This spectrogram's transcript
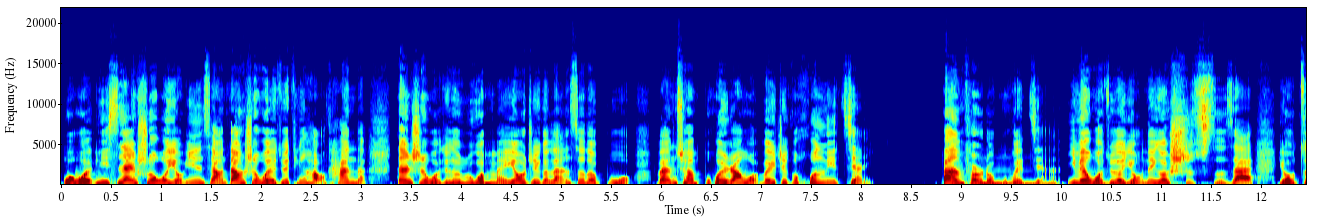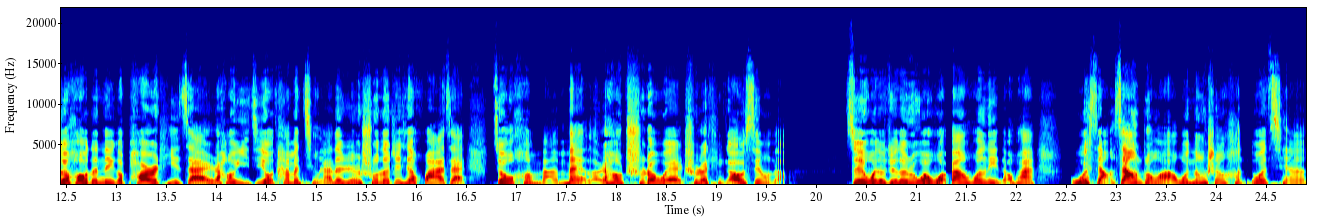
我我你现在说我有印象，当时我也觉得挺好看的。但是我觉得如果没有这个蓝色的布，完全不会让我为这个婚礼减半分都不会减，因为我觉得有那个誓词在，有最后的那个 party 在，然后以及有他们请来的人说的这些话在，就很完美了。然后吃的我也吃的挺高兴的。所以我就觉得，如果我办婚礼的话，我想象中啊，我能省很多钱。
